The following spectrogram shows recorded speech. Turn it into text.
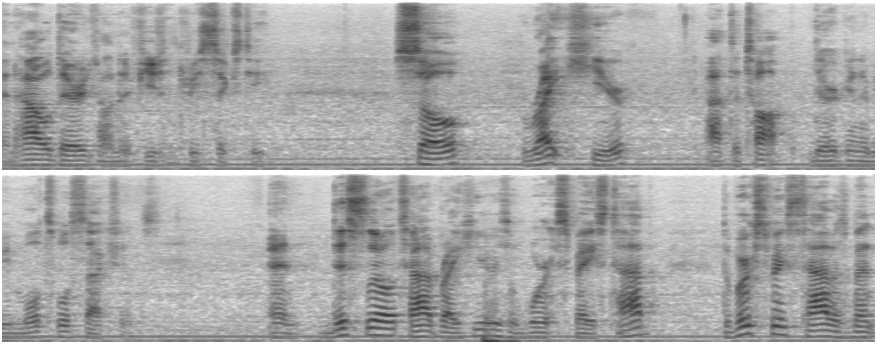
and how they're done in Fusion 360. So right here at the top, there are going to be multiple sections. And this little tab right here is a workspace tab. The workspace tab is meant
